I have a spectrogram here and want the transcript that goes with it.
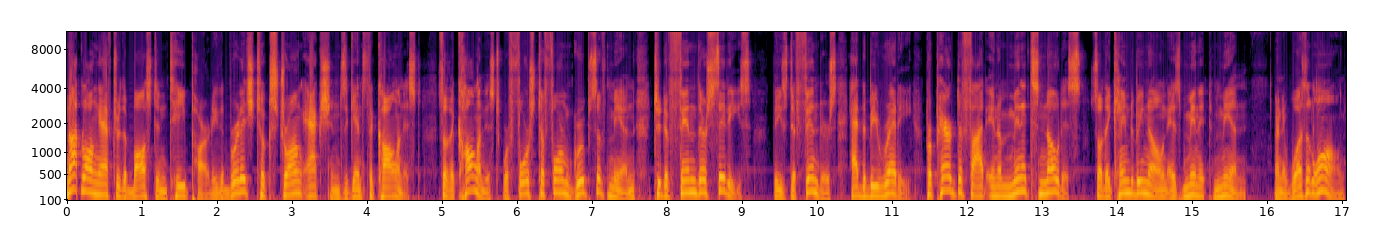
Not long after the Boston Tea Party, the British took strong actions against the colonists, so the colonists were forced to form groups of men to defend their cities. These defenders had to be ready, prepared to fight in a minute's notice, so they came to be known as Minute Men. And it wasn't long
